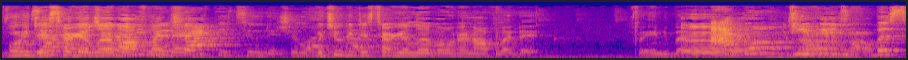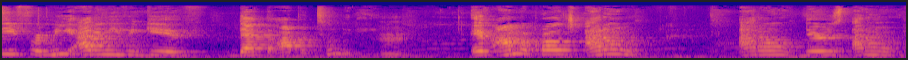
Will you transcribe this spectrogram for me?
for You can just turn your that you're love off like that? attracted to that you're like But you can no. just turn your love on and off like that for anybody. Uh, I don't even. But see, for me, I don't even give that the opportunity. If I'm approached, I don't. I don't. There's. I don't.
